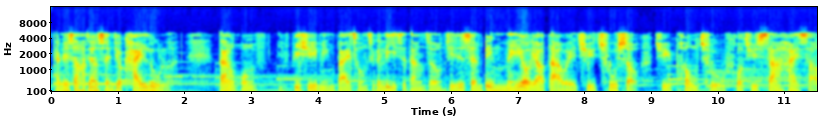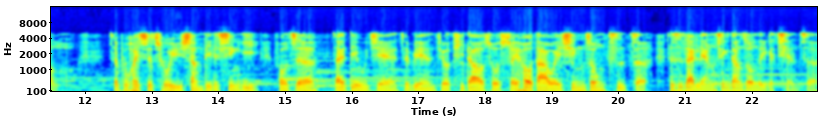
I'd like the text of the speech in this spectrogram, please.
感觉上好像神就开路了，但我们。必须明白，从这个例子当中，其实神并没有要大卫去出手、去碰触或去杀害扫罗，这不会是出于上帝的心意。否则，在第五节这边就提到说，随后大卫心中自责，这是在良心当中的一个谴责。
